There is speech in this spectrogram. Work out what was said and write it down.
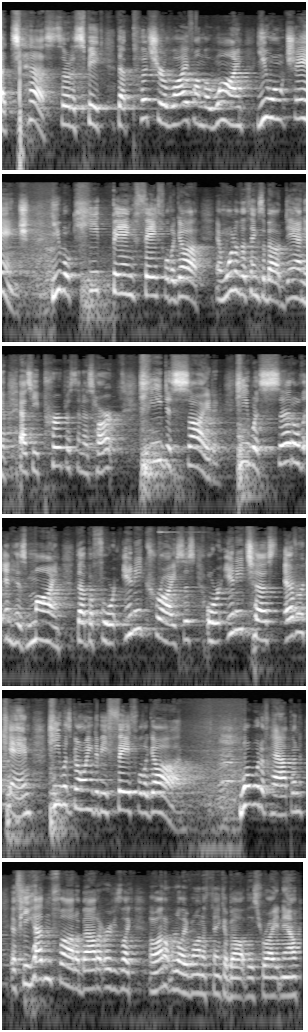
a test, so to speak, that puts your life on the line, you won't change. You will keep being faithful to God. And one of the things about Daniel, as he purposed in his heart, he decided, he was settled in his mind that before any crisis or any test ever came, he was going to be faithful to God. What would have happened if he hadn't thought about it, or if he's like, oh, I don't really want to think about this right now,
